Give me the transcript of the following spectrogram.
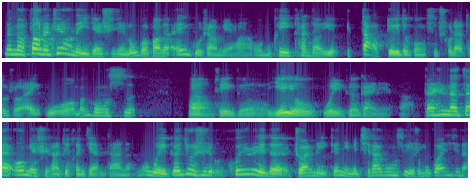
那么放在这样的一件事情，如果放在 A 股上面啊，我们可以看到有一大堆的公司出来都说，哎，我们公司啊，这个也有伟哥概念啊。但是呢，在欧美市场就很简单了，那伟哥就是辉瑞的专利，跟你们其他公司有什么关系呢？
